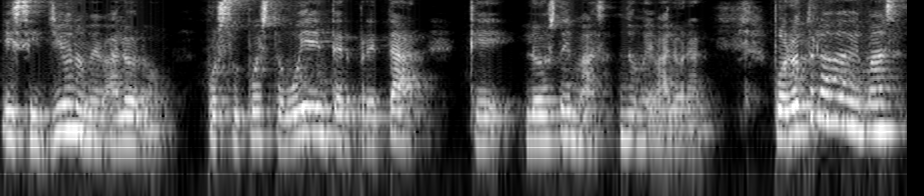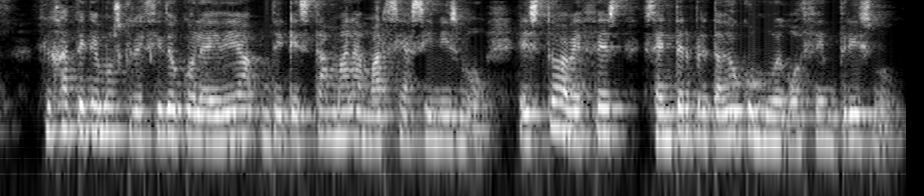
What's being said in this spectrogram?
Y si yo no me valoro, por supuesto, voy a interpretar que los demás no me valoran. Por otro lado, además, Fíjate que hemos crecido con la idea de que está mal amarse a sí mismo. Esto a veces se ha interpretado como egocentrismo.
